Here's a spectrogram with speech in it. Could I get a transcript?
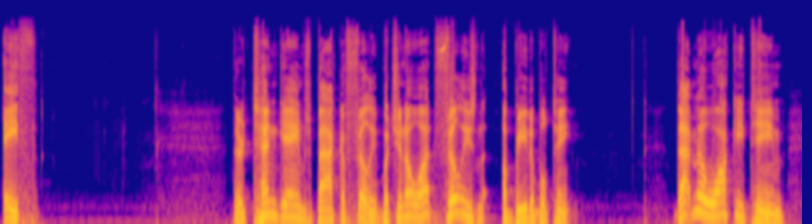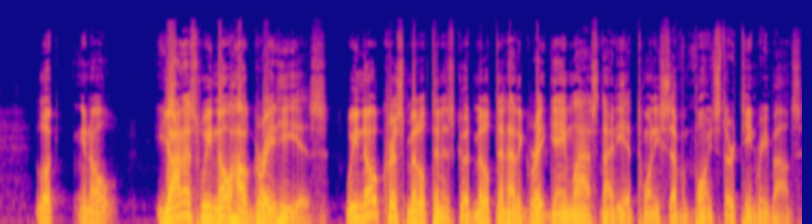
Eighth. They're 10 games back of Philly. But you know what? Philly's a beatable team. That Milwaukee team, look, you know, Giannis, we know how great he is. We know Khris Middleton is good. Middleton had a great game last night. He had 27 points, 13 rebounds.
